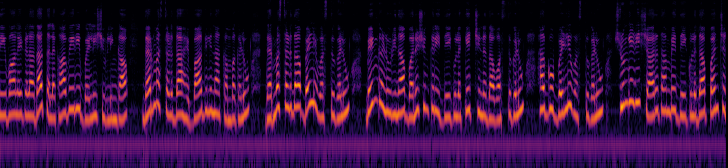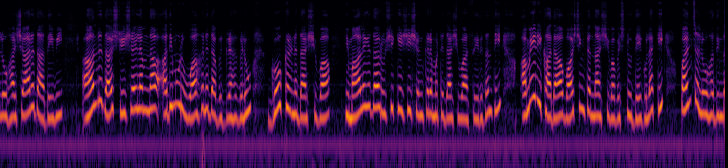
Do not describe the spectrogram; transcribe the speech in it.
ದೇವಾಲಯಗಳಾದ ತಲಕಾವೇರಿ, ಬೆಳ್ಳಿ ಶಿವಲಿಂಗ, ಧರ್ಮಸ್ಥಳದ ಹೆಬ್ಬಾಗಿಲಿನ ಕಂಬಗಳು, ಧರ್ಮಸ್ಥಳದ ಬೆಳ್ಳಿ ವಸ್ತುಗಳು, ಬೆಂಗಳೂರಿನ ಬನಶಂಕರಿ ದೇಗುಲಕ್ಕೆ ಚಿನ್ನದ ವಸ್ತುಗಳು ಹಾಗೂ ಬೆಳ್ಳಿ ವಸ್ತುಗಳು, ಶೃಂಗೇರಿ ಶಾರದಾಂಬೆ ದೇಗುಲದ ಪಂಚಲೋಹ ಶಾರದಾದೇವಿ ಆಂಧ್ರದ ಶ್ರೀಶೈಲಂನ ಹದಿಮೂರು ವಾಹನದ ವಿಗ್ರಹಗಳು, ಗೋಕರ್ಣದ ಶಿವ, ಹಿಮಾಲಯದ ಋಷಿಕೇಶಿ ಶಂಕರ ಮಠದ ಶಿವ ಸೇರಿದಂತೆ ಅಮೆರಿಕಾದ ವಾಷಿಂಗ್ಟನ್ನ ಶಿವ ವಿಷ್ಣು ದೇಗುಲಕ್ಕೆ ಪಂಚಲೋಹದಿಂದ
